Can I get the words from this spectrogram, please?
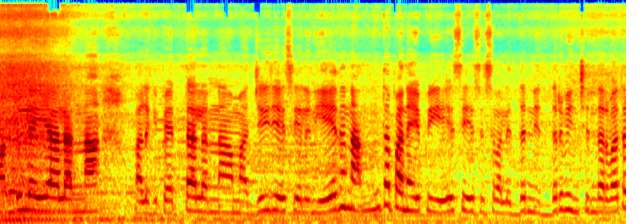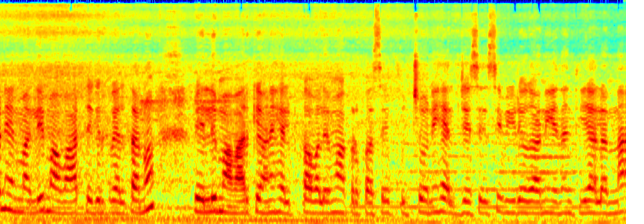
మందులు వేయాలన్నా వాళ్ళకి పెట్టాలన్నా మజ్జిగ చేసేయాలని ఏదైనా అంత పని అయిపోయి వేసి వేసేసి వాళ్ళిద్దరిని ఇద్దరు వించిన తర్వాత నేను మళ్ళీ మా వారి దగ్గరికి వెళ్తాను. వెళ్ళి మా వారికి ఏమైనా హెల్ప్ కావాలేమో అక్కడ కాసేపు కూర్చొని హెల్ప్ చేసేసి వీడియో కానీ ఏదైనా తీయాలన్నా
